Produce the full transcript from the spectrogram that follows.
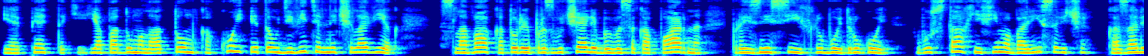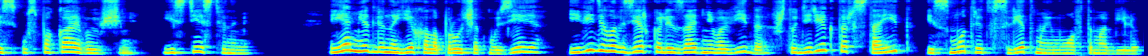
И опять-таки я подумала о том, какой это удивительный человек, слова, которые прозвучали бы высокопарно, произнеси их любой другой, в устах Ефима Борисовича казались успокаивающими, естественными. Я медленно ехала прочь от музея и видела в зеркале заднего вида, что директор стоит и смотрит вслед моему автомобилю.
